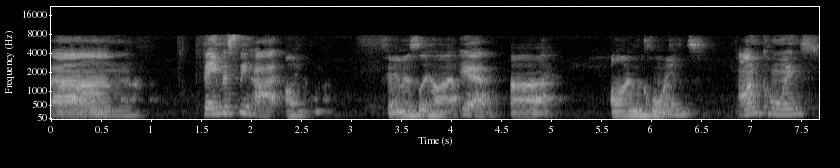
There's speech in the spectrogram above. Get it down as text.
Um, Um, famously hot. Um, famously hot. Yeah. Uh, on coins. On coins.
